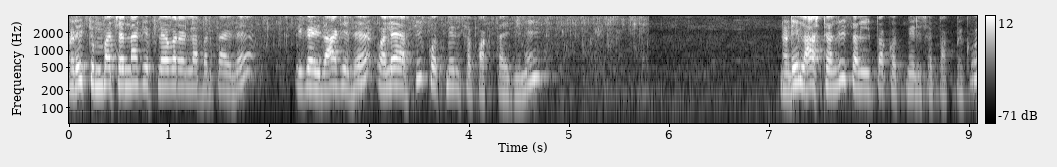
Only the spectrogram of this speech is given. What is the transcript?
ನೋಡಿ, ತುಂಬ ಚೆನ್ನಾಗಿ ಫ್ಲೇವರ್ ಎಲ್ಲ ಬರ್ತಾ ಇದೆ. ಈಗ ಇದಾಗಿದೆ. ಒಲೆ ಆರಿಸಿ ಕೊತ್ತಂಬರಿ ಸೊಪ್ಪು ಹಾಕ್ತಾಯಿದ್ದೀನಿ ನೋಡಿ ಲಾಸ್ಟಲ್ಲಿ ಸ್ವಲ್ಪ ಕೊತ್ತಂಬರಿ ಸೊಪ್ಪು ಹಾಕಬೇಕು.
